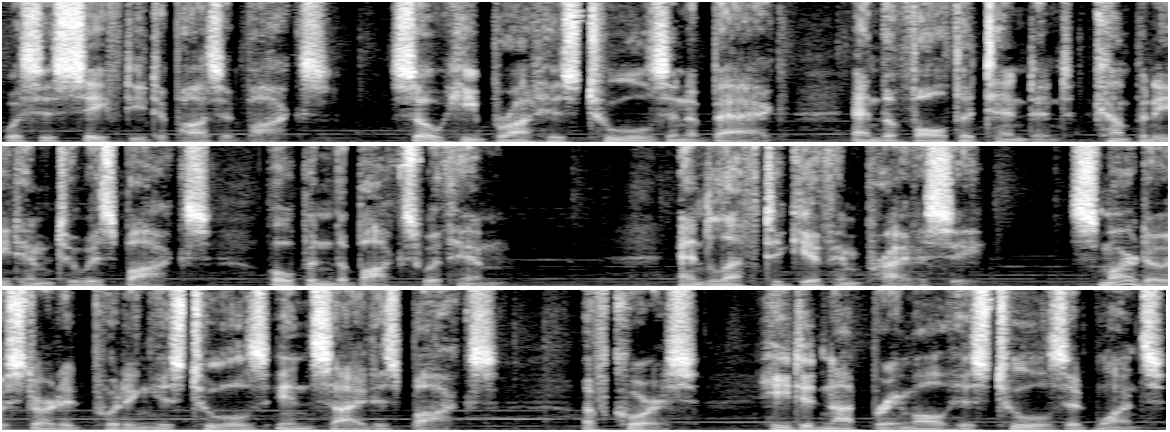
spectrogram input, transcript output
was his safety deposit box. So he brought his tools in a bag, and the vault attendant accompanied him to his box, opened the box with him, and left to give him privacy. Smarto started putting his tools inside his box, of course, he did not bring all his tools at once,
